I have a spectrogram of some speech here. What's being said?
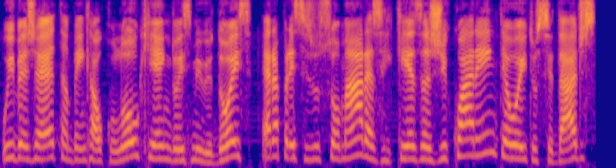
O IBGE também calculou que em 2002 era preciso somar as riquezas de 48 cidades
